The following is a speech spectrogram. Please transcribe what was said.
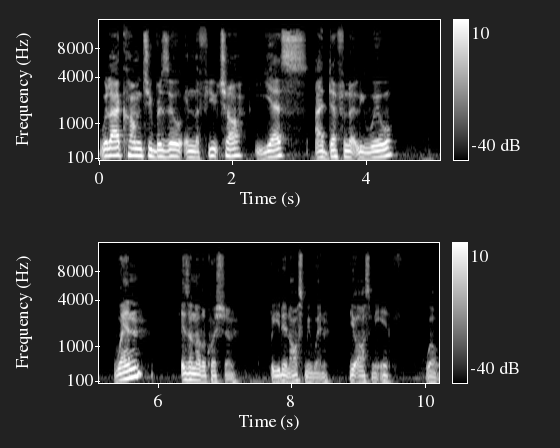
Will I come to Brazil in the future? Yes, I definitely will. When is another question. But you didn't ask me when. You asked me if. Well,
